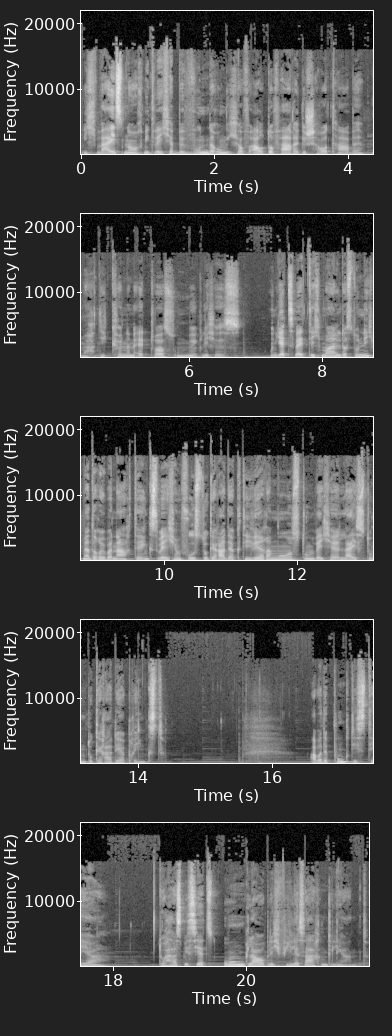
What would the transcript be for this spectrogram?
Ich weiß noch, mit welcher Bewunderung ich auf Autofahrer geschaut habe. Ach, die können etwas Unmögliches. Und jetzt wette ich mal, dass du nicht mehr darüber nachdenkst, welchen Fuß du gerade aktivieren musst und welche Leistung du gerade erbringst. Aber der Punkt ist der, du hast bis jetzt unglaublich viele Sachen gelernt.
